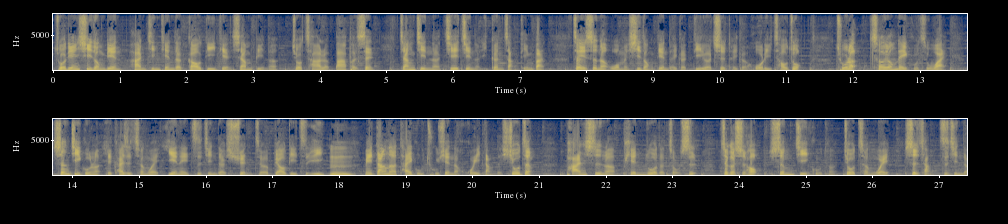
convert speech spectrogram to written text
昨天系统电和今天的高低点相比呢，就差了八 percent，将近呢接近了一根涨停板。这也是呢我们系统电的一个第二次的一个获利操作。除了车用类股之外，生技股呢也开始成为业内资金的选择标的之一。嗯，每当呢台股出现了回档的修正，盘势呢偏弱的走势，这个时候生技股呢就成为市场资金的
